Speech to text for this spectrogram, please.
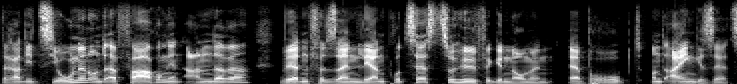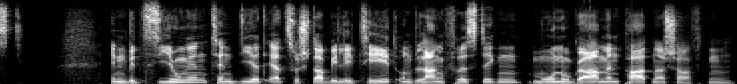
Traditionen und Erfahrungen anderer werden für seinen Lernprozess zu Hilfe genommen, erprobt und eingesetzt. In Beziehungen tendiert er zu Stabilität und langfristigen, monogamen Partnerschaften.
